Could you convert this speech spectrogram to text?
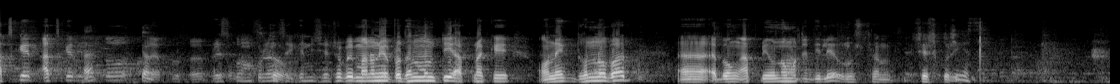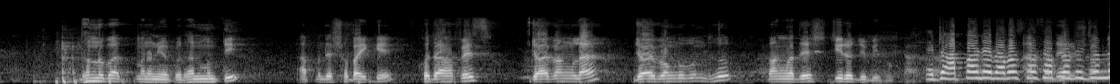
আজকের আজকের মতো প্রেস কনফারেন্স এখানে শেষ হবে। মাননীয় প্রধানমন্ত্রী আপনাকে অনেক ধন্যবাদ আহ, এবং আপনি অনুমতি দিলে অনুষ্ঠান শেষ করি। ধন্যবাদ মাননীয় প্রধানমন্ত্রী। আপনাদের সবাইকে খোদা হাফেজ। জয় বাংলা জয় বঙ্গবন্ধু বাংলাদেশ চিরজীবী হোক। একটু আপ্যায়নের ব্যবস্থা আছে আপনাদের জন্য।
